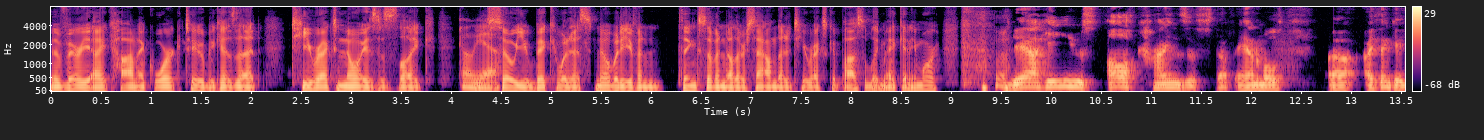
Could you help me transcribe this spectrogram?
A very iconic work too, because that T Rex noise is like oh yeah so ubiquitous. Nobody even thinks of another sound that a T Rex could possibly make anymore. yeah, he used all kinds of stuff. Animals. Uh, I think a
